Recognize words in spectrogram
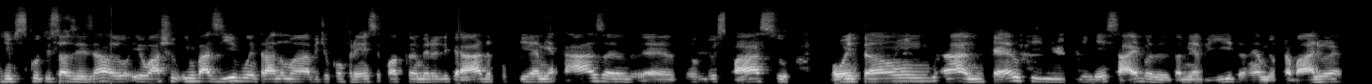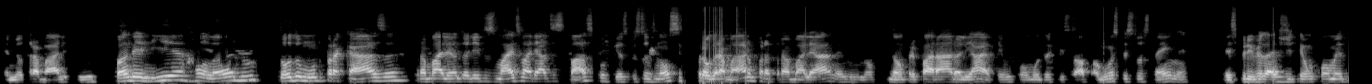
A gente escuta isso às vezes. Ah, eu, eu acho invasivo entrar numa videoconferência com a câmera ligada, porque é a minha casa, é, é o meu espaço. Ou então, ah, não quero que ninguém saiba da minha vida, né? O meu trabalho é, é meu trabalho e tudo. Pandemia rolando, todo mundo para casa, trabalhando ali dos mais variados espaços, porque as pessoas não se programaram para trabalhar, né? não, não prepararam ali, ah, tem um cômodo aqui só. Algumas pessoas têm, né? Esse privilégio de ter um cômodo,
